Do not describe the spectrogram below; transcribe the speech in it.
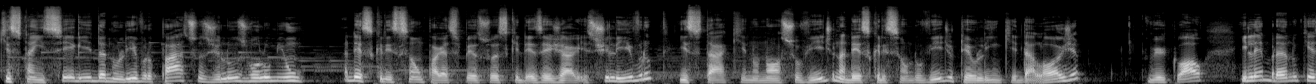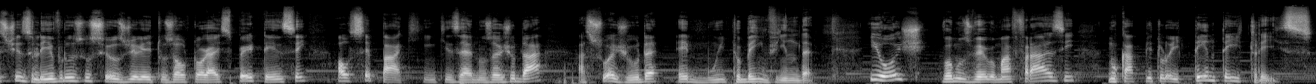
que está inserida no livro Passos de Luz, volume 1. A descrição para as pessoas que desejarem este livro está aqui no nosso vídeo, na descrição do vídeo, tem o link da loja virtual. E lembrando que estes livros, os seus direitos autorais pertencem ao CEPAC. Quem quiser nos ajudar, a sua ajuda é muito bem-vinda. E hoje vamos ver uma frase no capítulo 83.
